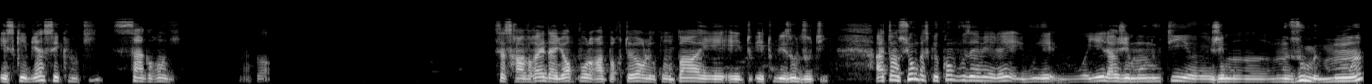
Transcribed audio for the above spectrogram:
Et ce qui est bien, c'est que l'outil s'agrandit. D'accord? Ça sera vrai d'ailleurs pour le rapporteur, le compas et, tous les autres outils. Attention parce que quand vous avez, vous voyez là, j'ai mon outil, euh, j'ai mon, zoom moins,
